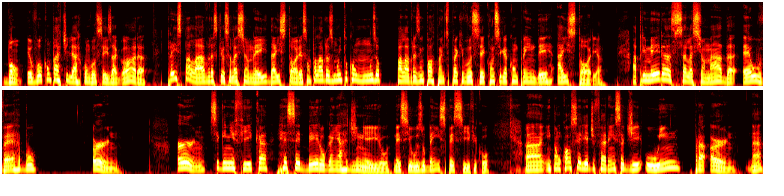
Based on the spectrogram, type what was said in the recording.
Bom, eu vou compartilhar com vocês agora três palavras que eu selecionei da história. São palavras muito comuns ou palavras importantes para que você consiga compreender a história. A primeira selecionada é o verbo earn. Earn significa receber ou ganhar dinheiro, nesse uso bem específico. Uh, então, qual seria a diferença de win para earn, né?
